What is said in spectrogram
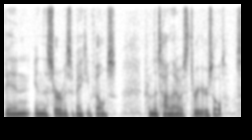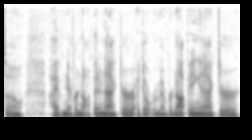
been in the service of making films from the time that I was three years old. So I've never not been an actor. I don't remember not being an actor.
